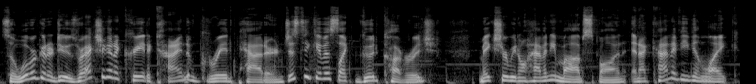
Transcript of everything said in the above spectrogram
So what we're going to do is we're actually going to create a kind of grid pattern just to give us like good coverage. Make sure we don't have any mob spawn. And I kind of even like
